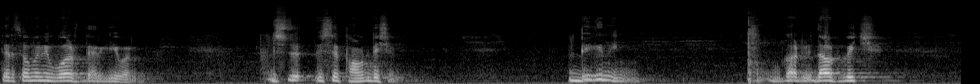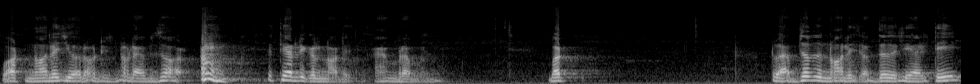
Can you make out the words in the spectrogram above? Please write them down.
there are so many words that are given. This is, this is a foundation, beginning, God without which what knowledge you are out is not absorbed. the theoretical knowledge, I am Brahman. But to absorb the knowledge, of the reality,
